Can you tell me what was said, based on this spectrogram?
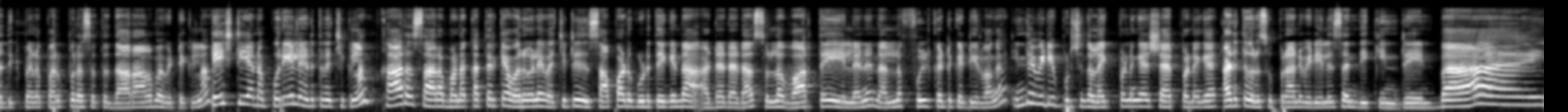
அதுக்கு மேலே பருப்பு ரசத்தை தாராளமாக விட்டுக்கலாம். டேஸ்டியான பொரியல் எடுத்து வச்சுக்கலாம். கார சாரமான கத்திரிக்காய் வறுவலே வச்சுட்டு சாப்பாடு கொடுத்தீங்கன்னா அடடடா சொல்ல வார்த்தையே இல்லைன்னு நல்லா ஃபுல் கட்டு கட்டிடுவாங்க இந்த வீடியோ பிடிச்சிருந்தா லைக் பண்ணுங்கள் ஷேர் பண்ணுங்கள் அடுத்த ஒரு சூப்பரான வீடியோவில் சந்திக்கின்றேன். பாய்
